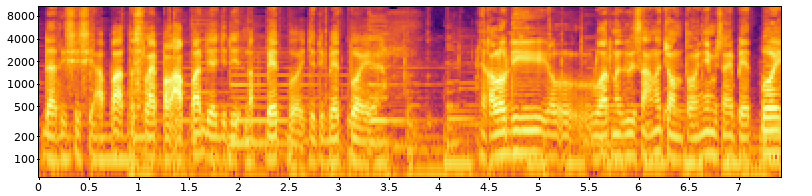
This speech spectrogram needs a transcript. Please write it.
dari sisi apa atau level apa dia jadi anak bad boy jadi bad boy ya. Ya kalau di luar negeri sana contohnya misalnya bad boy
